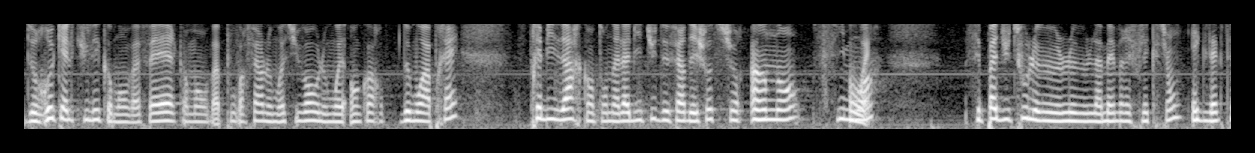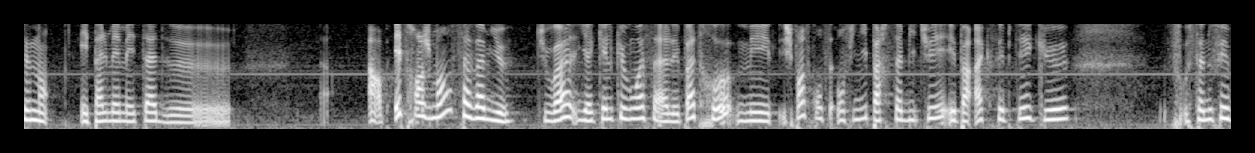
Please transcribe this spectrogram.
de recalculer comment on va faire, comment on va pouvoir faire le mois suivant ou le mois encore deux mois après, c'est très bizarre quand on a l'habitude de faire des choses sur un an, six mois. Ouais. C'est pas du tout le- le- la même réflexion Exactement. et pas le même état de. Alors, étrangement, ça va mieux. Tu vois, il y a quelques mois, ça allait pas trop, mais je pense qu'on finit par s'habituer et par accepter que ça nous fait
